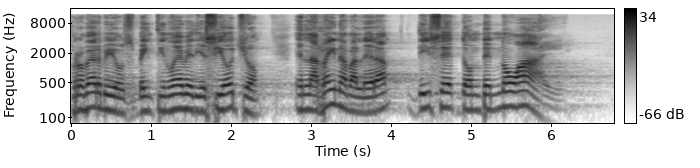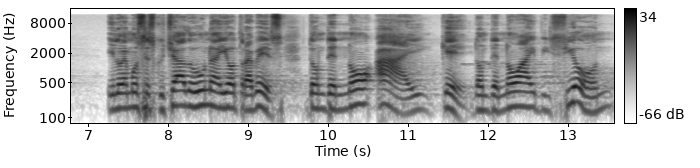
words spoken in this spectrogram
Proverbios 29, 18, en la Reina Valera dice, donde no hay, y lo hemos escuchado una y otra vez, donde no hay, ¿qué? Donde no hay visión,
